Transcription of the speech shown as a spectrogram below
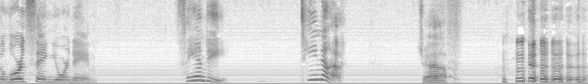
The Lord saying your name. Sandy. Tina. Jeff.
